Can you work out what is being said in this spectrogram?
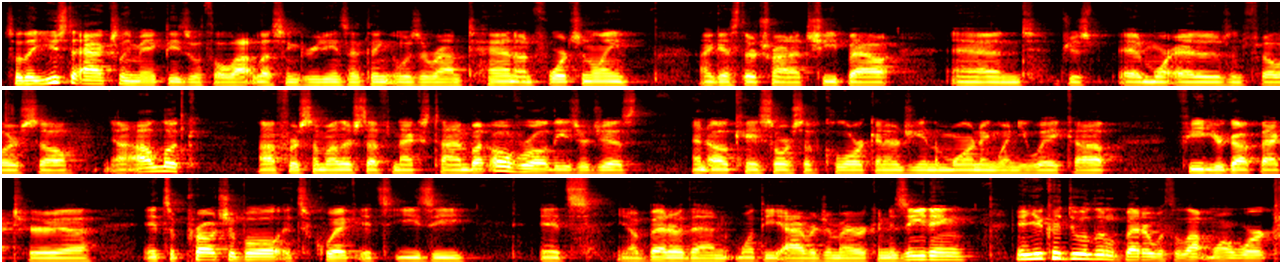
So they used to actually make these with a lot less ingredients. I think it was around 10. Unfortunately, I guess they're trying to cheap out and just add more additives and fillers. So uh, I'll look uh, for some other stuff next time. But overall, these are just an okay source of caloric energy in the morning when you wake up. Feed your gut bacteria. It's approachable. It's quick. It's easy. It's you know better than what the average American is eating. And you could do a little better with a lot more work.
